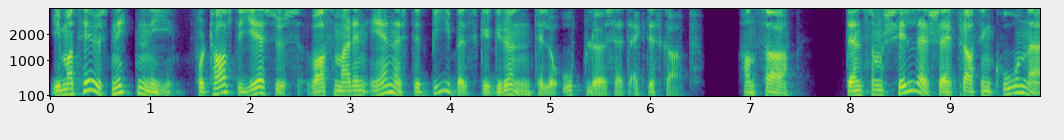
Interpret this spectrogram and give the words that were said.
I Matteus 19,9 fortalte Jesus hva som er den eneste bibelske grunnen til å oppløse et ekteskap. Han sa, Den som skiller seg fra sin kone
